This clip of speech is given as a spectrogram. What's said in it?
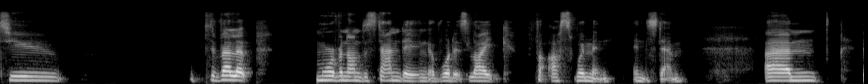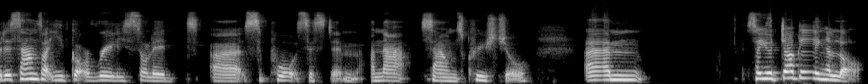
to develop more of an understanding of what it's like for us women in STEM. Um, but it sounds like you've got a really solid uh, support system, and that sounds crucial. Um, so you're juggling a lot,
